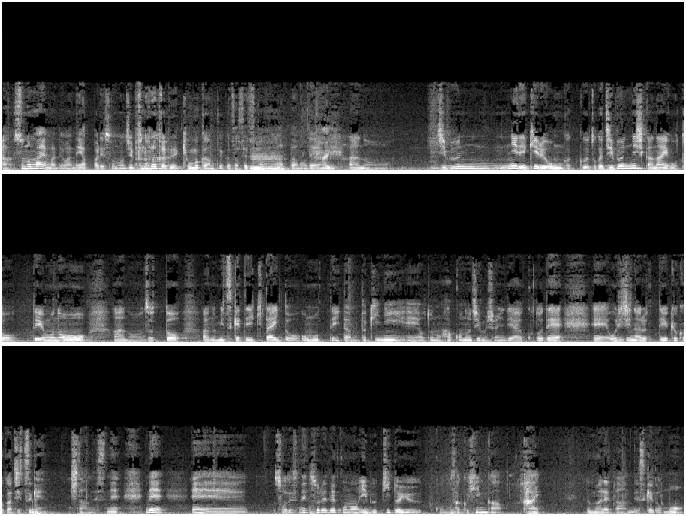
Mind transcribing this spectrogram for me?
あその前まではねやっぱりその自分の中で虚無感というか挫折感があったので、うん。はい、あの自分にできる音楽とか自分にしかない音っていうものをあのずっとあの見つけていきたいと思っていた時に、えー、音の箱の事務所に出会うことで、えー、オリジナルっていう曲が実現したんですね。で、えー、そうですね。それでこの「いぶき」というこの作品が、はい、生まれたんですけども。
